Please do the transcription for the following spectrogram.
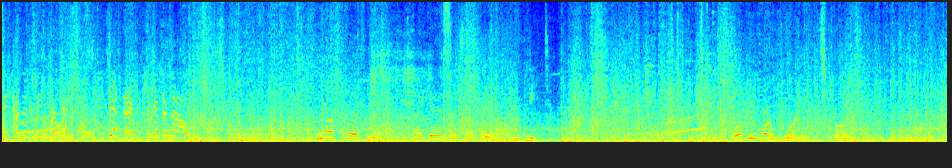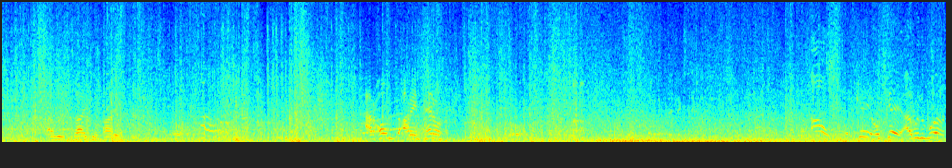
The tunnels will protect us. Get them! Get them now! Do not hurt me. I guess I should help. Complete. What do you A want? warrior has fallen. I will try to hurry. Our homes are in peril. Ow! Okay, okay, I will work.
